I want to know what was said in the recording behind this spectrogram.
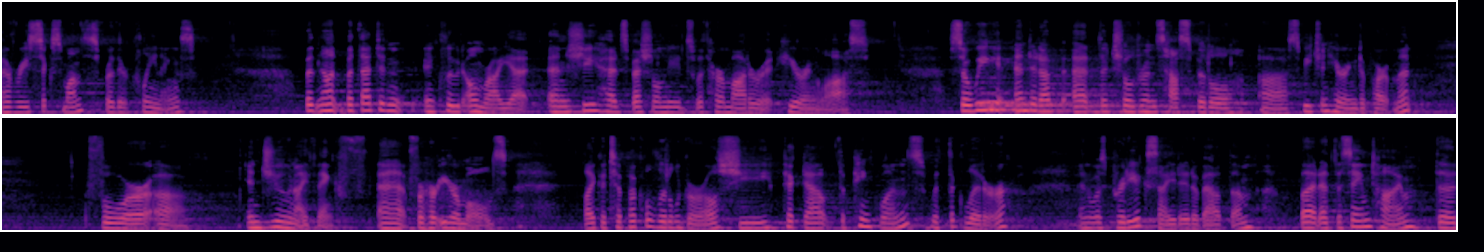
every six months for their cleanings. But, not, but that didn't include Omra yet, and she had special needs with her moderate hearing loss. So we ended up at the Children's Hospital uh, Speech and Hearing Department for, uh, in June, I think, uh, for her ear molds. Like a typical little girl, she picked out the pink ones with the glitter and was pretty excited about them. But at the same time, the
